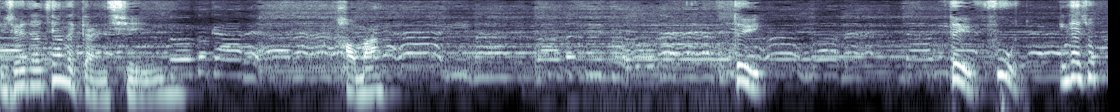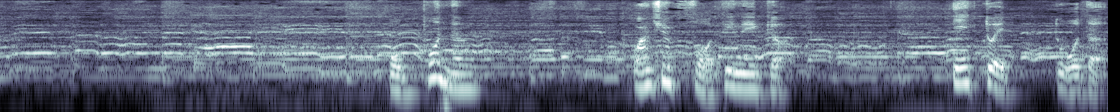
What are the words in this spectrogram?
你觉得这样的感情好吗？对于。对父，应该说，我不能完全否定那个一对多的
